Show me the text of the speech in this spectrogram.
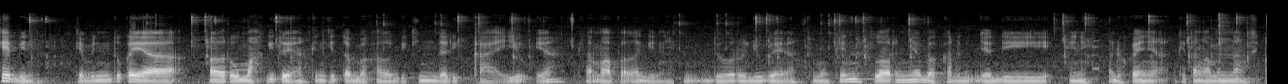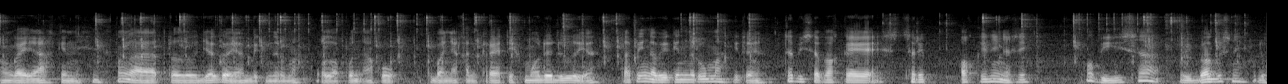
Cabin cabin itu kayak uh, rumah gitu ya. Mungkin kita bakal bikin dari kayu ya. Sama apa lagi nih? Door juga ya. Mungkin floornya bakal jadi ini. Aduh kayaknya kita nggak menang sih. Oh, nggak yakin nih. Nggak terlalu jago ya bikin rumah. Walaupun aku kebanyakan kreatif mode dulu ya. Tapi nggak bikin rumah gitu ya. Kita bisa pakai strip oak ini nggak sih Oh bisa, lebih bagus nih. Duh,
